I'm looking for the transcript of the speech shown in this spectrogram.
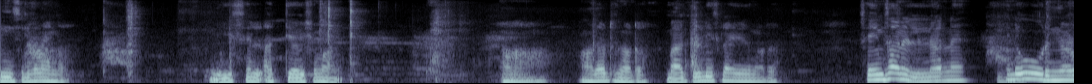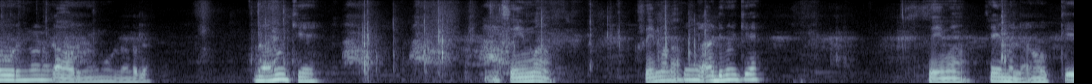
ഡീസൽ കളയണ്ട ഡീസൽ അത്യാവശ്യമാണ്. അതോട്ട് നോട്ടോ ബാക്കിയുള്ള ഡീസലായിരുന്നു ആയിരുന്നോട്ടോ സെയിം സാധനമല്ലേ ഇല്ല പറഞ്ഞേ. എന്റെ ഓറിങ്ങാണ് ഓറിങ്ങാണ്. ആ ഓറിങ്ങ മുകളിലുണ്ടല്ലോ? ഇതാ നോക്കിയേ. സെയിമാ സെയിമാടാ അടി നോക്കിയേ. സെയിമാ സെയിം അല്ല. ഓക്കെ.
